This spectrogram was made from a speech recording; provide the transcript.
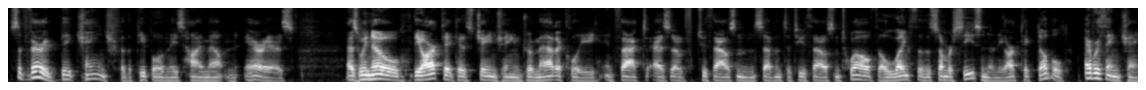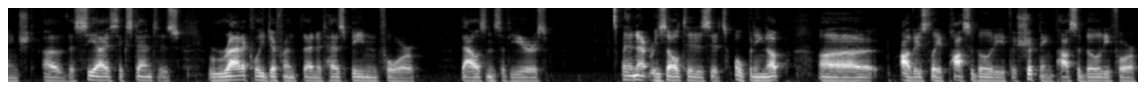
It's a very big change for the people in these high mountain areas. As we know, the Arctic is changing dramatically. In fact, as of 2007 to 2012, the length of the summer season in the Arctic doubled. Everything changed. Uh, the sea ice extent is radically different than it has been for thousands of years. And that result is it's opening up, uh, obviously, possibility for shipping, possibility for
